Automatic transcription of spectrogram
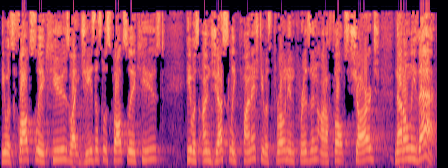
He was falsely accused like Jesus was falsely accused. He was unjustly punished. He was thrown in prison on a false charge. Not only that,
